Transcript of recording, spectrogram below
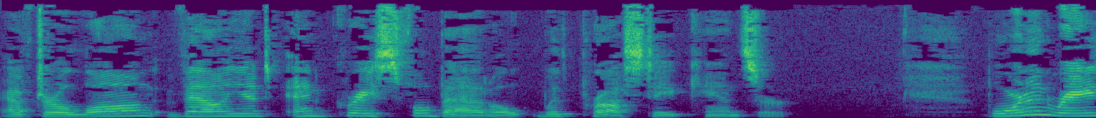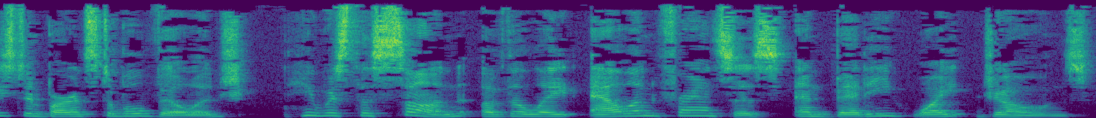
after a long, valiant, and graceful battle with prostate cancer. Born and raised in Barnstable Village, he was the son of the late Allen Francis and Betty White Jones.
